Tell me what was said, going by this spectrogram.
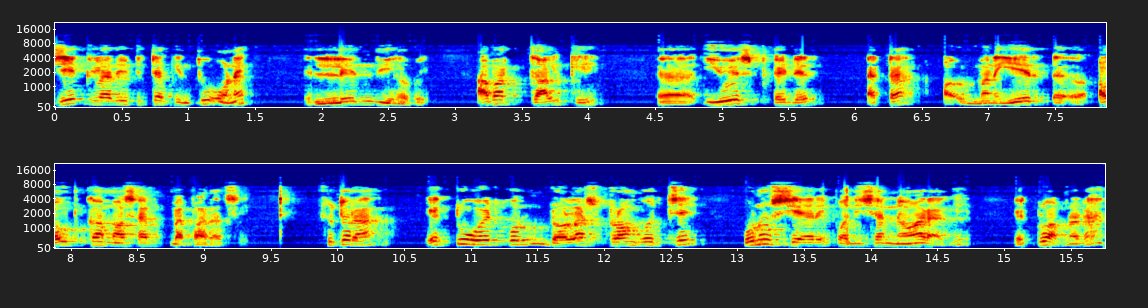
যে ক্লারিটিটা কিন্তু অনেক লেন্দি হবে। আবার কালকে ইউএস ফেডের একটা মানে এর আউটকাম আসার ব্যাপার আছে। সুতরাং একটু ওয়েট করুন ডলার স্ট্রং হচ্ছে, কোনো শেয়ারে পজিশন নেওয়ার আগে একটু আপনারা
